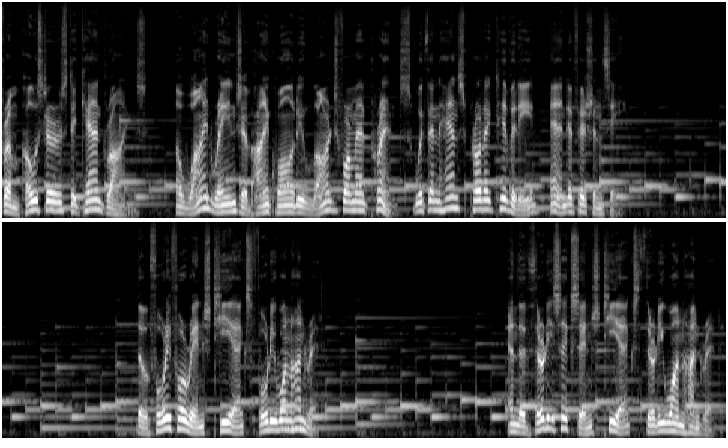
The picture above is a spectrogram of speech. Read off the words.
From posters to CAD drawings, a wide range of high-quality large-format prints with enhanced productivity and efficiency. The 44-inch TX 4100 and the 36-inch TX 3100.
